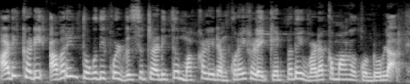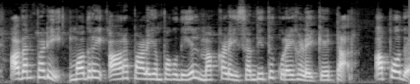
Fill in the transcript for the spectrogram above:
அடிக்கடி அவரின் தொகுதிக்குள் விசிட் அடித்து மக்களிடம் குறைகளை கேட்பதை வழக்கமாக கொண்டுள்ளார். அதன்படி மதுரை ஆரப்பாளையம் பகுதியில் மக்களை சந்தித்து குறைகளை கேட்டார். அப்போது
